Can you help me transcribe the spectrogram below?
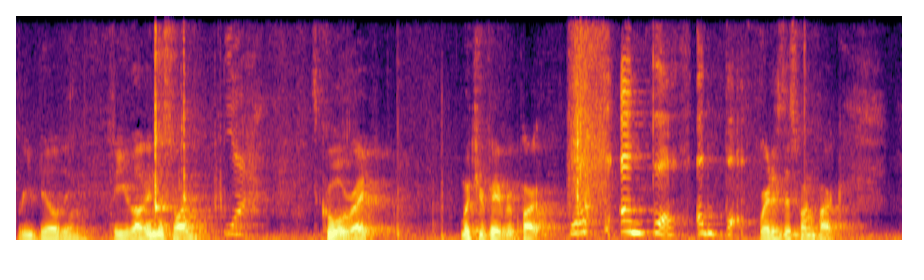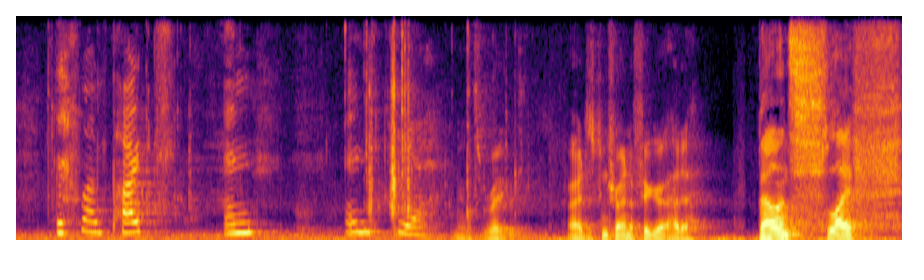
rebuilding. Are you loving this one? Yeah. It's cool, right? What's your favorite part? This and this and this. Where does this one park? This one parts in in here. That's right. All right, just been trying to figure out how to balance life,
